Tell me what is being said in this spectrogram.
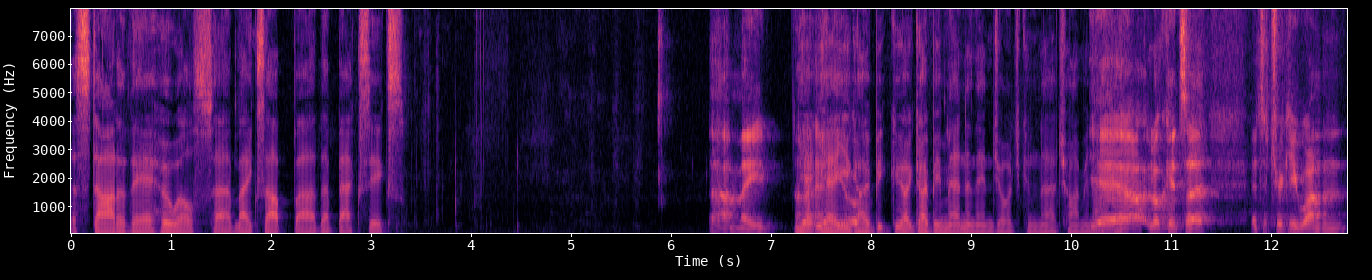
a starter there. Who else uh, makes up uh, that back six? Uh, me. Yeah, uh, yeah. You go, go, go, Binman, and then George can uh, chime in. Yeah, look, it's a it's a tricky one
